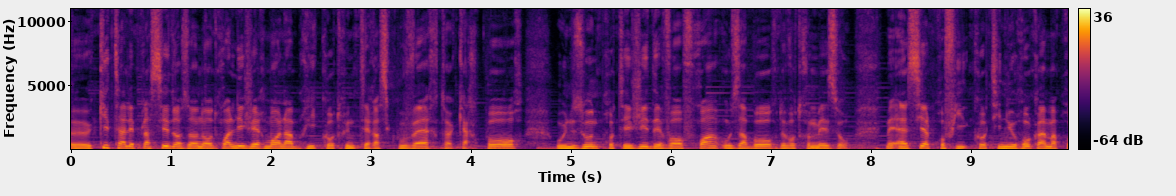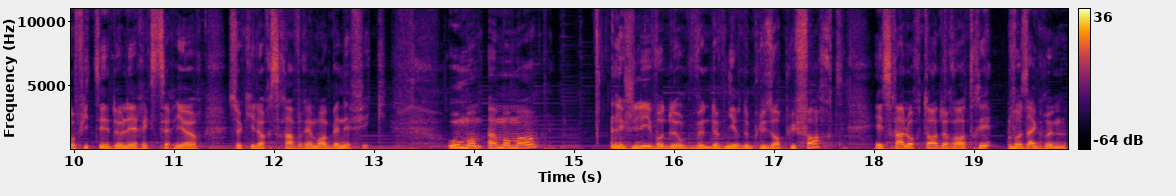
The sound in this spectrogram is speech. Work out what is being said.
euh, quitte à les placer dans un endroit légèrement à l'abri contre une terrasse couverte, un carport ou une zone protégée des vents froids aux abords de votre maison. Mais ainsi, elles continueront quand même à profiter de l'air extérieur, ce qui leur sera vraiment bénéfique. Ou un moment, les gelées vont donc devenir de plus en plus fortes et sera alors temps de rentrer vos agrumes.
